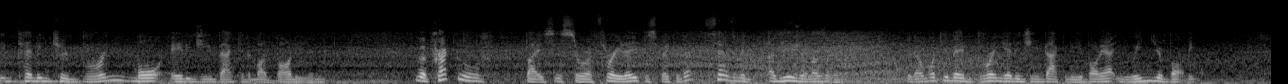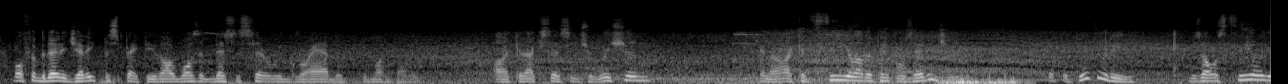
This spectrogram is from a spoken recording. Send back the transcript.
intending to bring more energy back into my body. And from a practical basis or a 3D perspective, that sounds a bit unusual, doesn't it? You know, what do you mean bring energy back into your body? Aren't you in your body? Well, from an energetic perspective, I wasn't necessarily grounded in my body. I could access intuition, you know, I could feel other people's energy. But the difficulty was I was feeling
